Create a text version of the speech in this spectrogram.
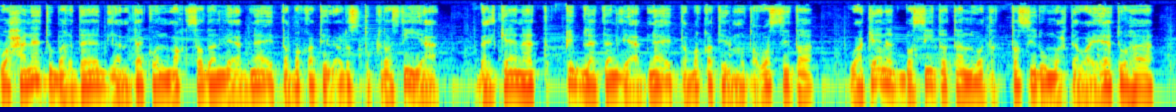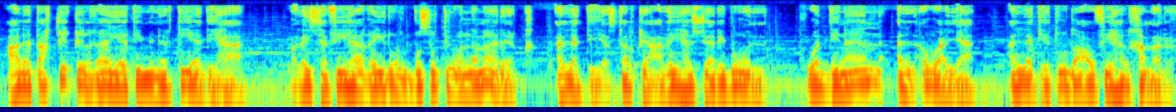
وحانات بغداد لم تكن مقصدا لأبناء الطبقة الأرستقراطية بل كانت قبلة لأبناء الطبقة المتوسطة وكانت بسيطة وتقتصر محتوياتها على تحقيق الغاية من ارتيادها. وليس فيها غير البسط والنمارق التي يستلقي عليها الشاربون والدنان الأوعية التي توضع فيها الخمر.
